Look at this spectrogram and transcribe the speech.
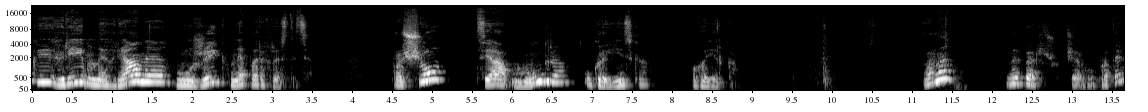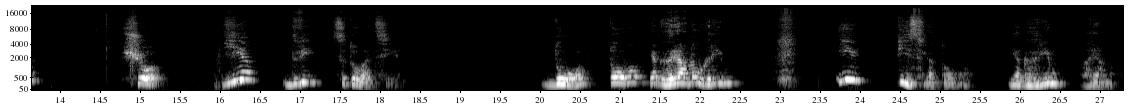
Поки грім не гряне, мужик не перехреститься. Про що ця мудра українська поговірка? Вона не в першу чергу про те, що є дві ситуації. До того, як грянув грім, і після того, як грім грянув.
